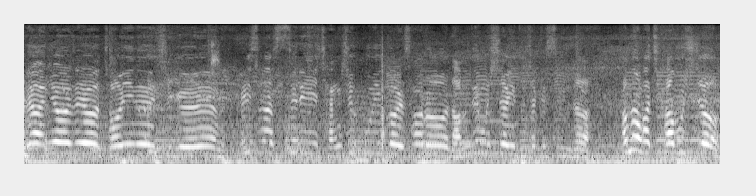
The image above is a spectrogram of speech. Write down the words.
네 안녕하세요. 저희는 지금 크리스마스 트리 장식 꾸밀 걸 사러 남대문 시장에 도착했습니다. 한번 같이 가보시죠.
